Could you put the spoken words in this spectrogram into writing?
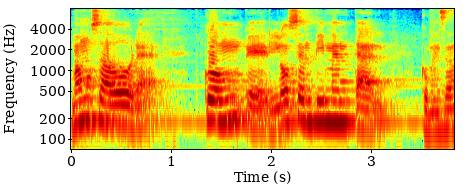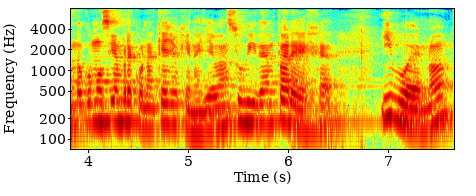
Vamos ahora con eh, lo sentimental, comenzando como siempre con aquellos quienes llevan su vida en pareja. Y bueno,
